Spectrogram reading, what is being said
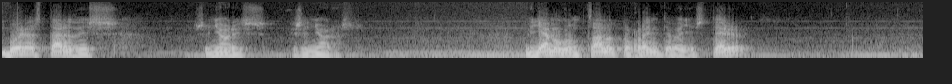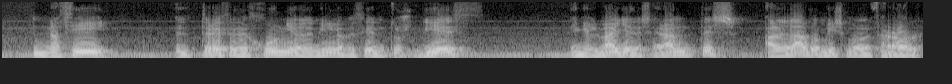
Buenas tardes, señores y señoras. Me llamo Gonzalo Torrente Ballester. Nací el 13 de junio de 1910 en el Valle de Serantes, al lado mismo de Ferrol,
